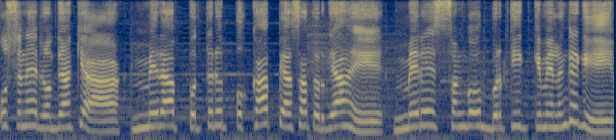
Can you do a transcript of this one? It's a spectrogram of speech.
ਉਸਨੇ ਰੋਂਦਿਆਂ ਕਿਹਾ, ਮੇਰਾ ਪੁੱਤਰ ਭੁੱਖਾ ਪਿਆਸਾ ਤੁਰ ਗਿਆ ਹੈ। ਮੇਰੇ ਸੰਗੋਂ ਬੁਰਕੀ ਕਿਵੇਂ ਲੰਘੇਗੀ?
